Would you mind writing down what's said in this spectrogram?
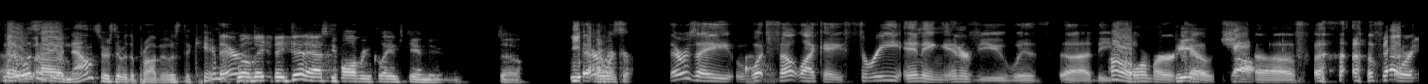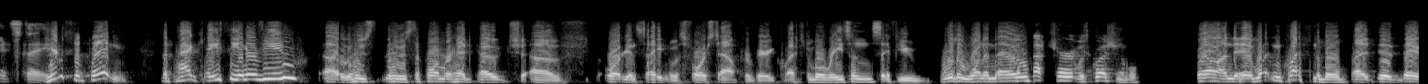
Uh, But it wasn't the um, announcers that were the problem; it was the camera. There- Well, they, they did ask if Auburn claims Cam Newton, so Yeah, There was- There was a what felt like a three inning interview with uh, the Oh, former here. coach Yeah. of of That- Oregon State. Here's the thing: the Pat Casey interview, uh, who's who's the former head coach of Oregon State and was forced out for very questionable reasons. If you really want to know, I'm not sure it was questionable. well, and it wasn't questionable, but it, they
